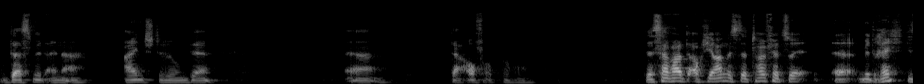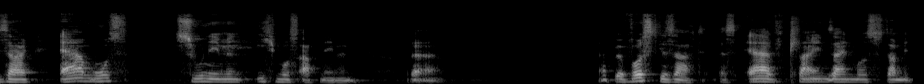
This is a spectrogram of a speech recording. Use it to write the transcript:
Und das mit einer Einstellung der, äh, der Aufopferung. Deshalb hat auch Johannes der Täufer zu, äh, mit Recht gesagt, er muss zunehmen, ich muss abnehmen. Oder er hat bewusst gesagt, dass er klein sein muss, damit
